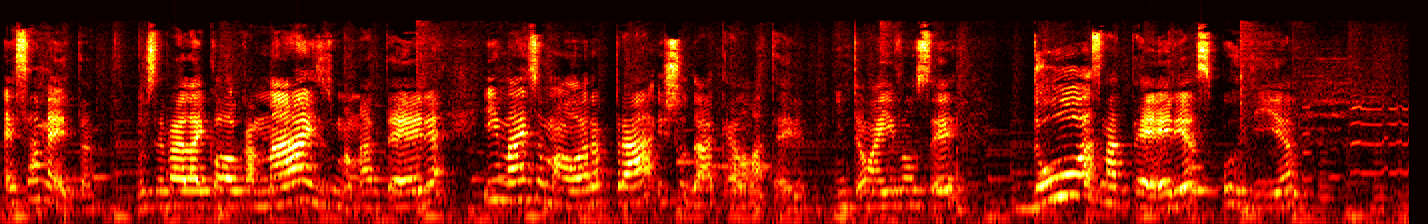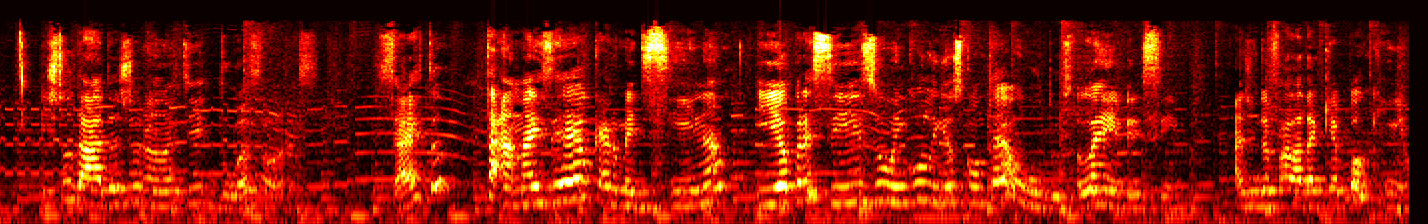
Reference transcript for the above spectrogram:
essa meta. Você vai lá e coloca mais uma matéria e mais uma hora para estudar aquela matéria. Então aí vão ser duas matérias por dia estudadas durante duas horas, certo? Tá, mas eu quero medicina e eu preciso engolir os conteúdos. Lembre-se, a gente vai falar daqui a pouquinho.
